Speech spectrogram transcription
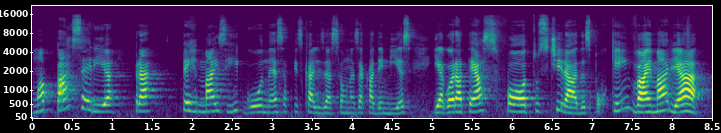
uma parceria para ter mais rigor nessa fiscalização nas academias e agora até as fotos tiradas por quem vai malhar,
